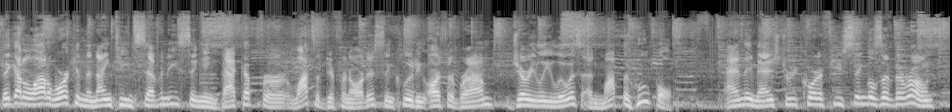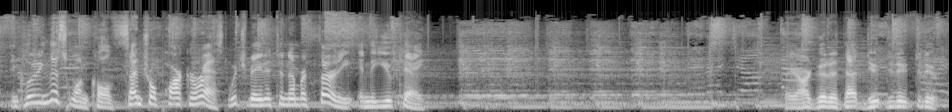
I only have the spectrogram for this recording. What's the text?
They got a lot of work in the 1970s singing backup for lots of different artists, including Arthur Brown, Jerry Lee Lewis, and Mott the Hoople. And they managed to record a few singles of their own, including this one called Central Park Arrest, which made it to number 30 in the UK. They are good at that doot doot doot doot.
